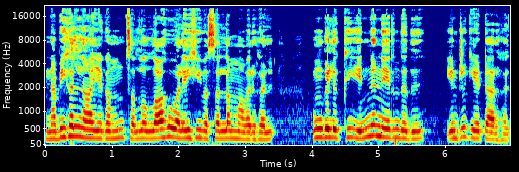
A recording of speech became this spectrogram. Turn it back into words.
நபிகள் நாயகம் சல்லல்லாஹு அலைஹி வசல்லம் அவர்கள் உங்களுக்கு என்ன நேர்ந்தது? என்று கேட்டார்கள்.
